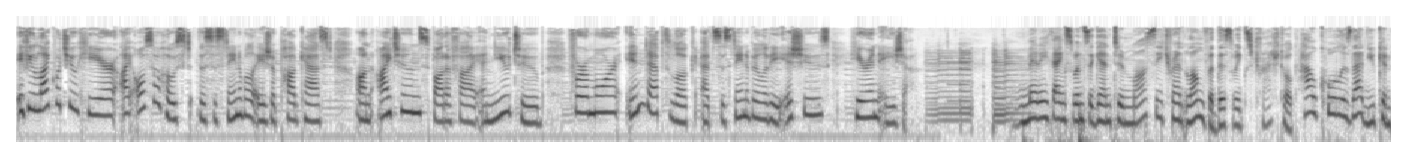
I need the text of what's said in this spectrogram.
If you like what you hear, I also host the Sustainable Asia podcast on iTunes, Spotify, and YouTube for a more in-depth look at sustainability issues here in Asia. Many thanks once again to Marcy Trent Long for this week's Trash Talk. How cool is that? You can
